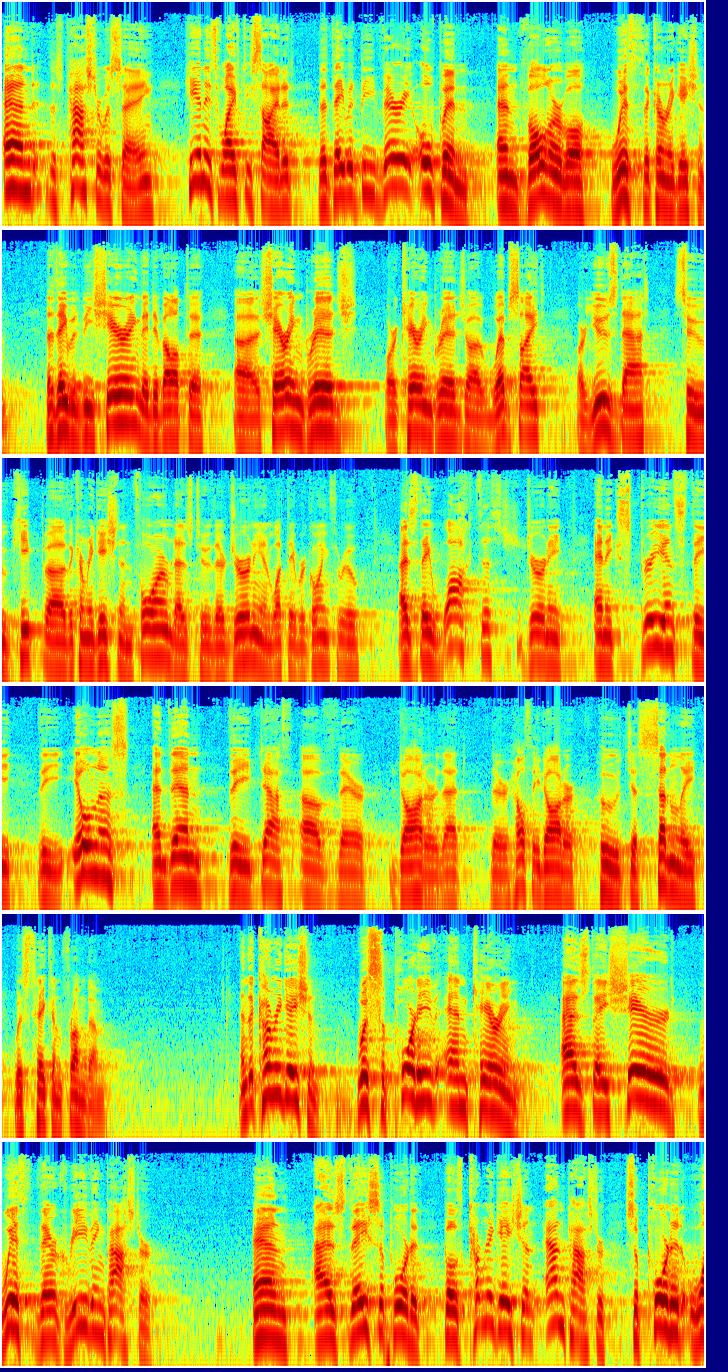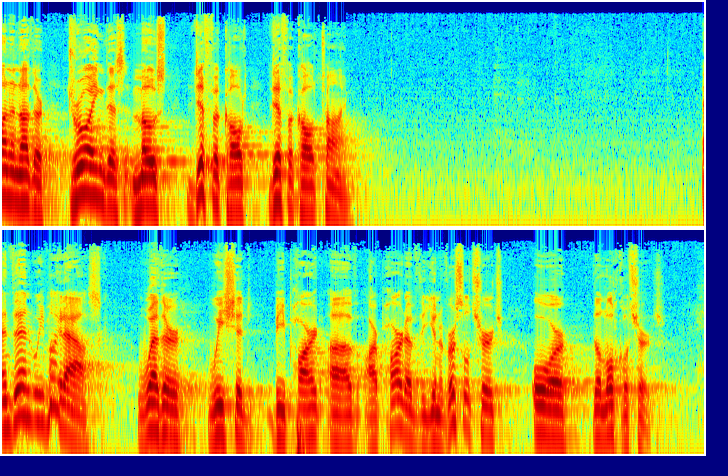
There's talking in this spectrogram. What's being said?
And this pastor was saying he and his wife decided that they would be very open and vulnerable with the congregation, that they would be sharing. They developed a, a sharing bridge or caring bridge website or used that to keep uh, the congregation informed as to their journey and what they were going through as they walked this journey and experienced the, the illness and then the death of their daughter, that their healthy daughter who just suddenly was taken from them. And the congregation was supportive and caring as they shared with their grieving pastor and as they supported both congregation and pastor supported one another during this most difficult difficult time And then we might ask whether we should be part of, are part of the universal church or the local church.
